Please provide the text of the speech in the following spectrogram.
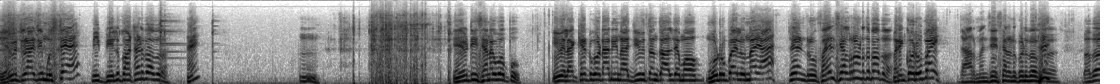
ఏమిట్రా అది ముస్తే? మీ బిల్లు పట్టండి బాబు. ఏ? ఉమ్. ఏమిటి శనగపప్పు? ఇవి లెక్కెట్టుకోవడానికి నా జీవితం చాలదేమో? మూడు రూపాయలు ఉన్నాయా? రెండు రూపాయలు చిల్లర ఉండదు బాబు. మరి ఇంకో రూపాయి. ధర్మం చేశారనుకోండి బాబు. బాబా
